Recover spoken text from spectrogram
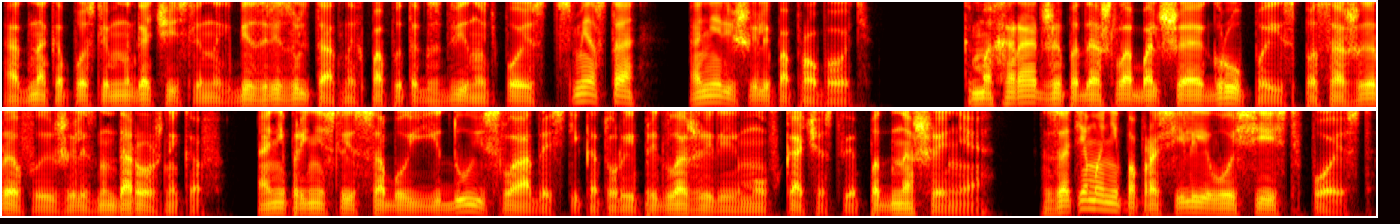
однако после многочисленных безрезультатных попыток сдвинуть поезд с места, они решили попробовать. К Махараджи подошла большая группа из пассажиров и железнодорожников. Они принесли с собой еду и сладости, которые предложили ему в качестве подношения. Затем они попросили его сесть в поезд.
